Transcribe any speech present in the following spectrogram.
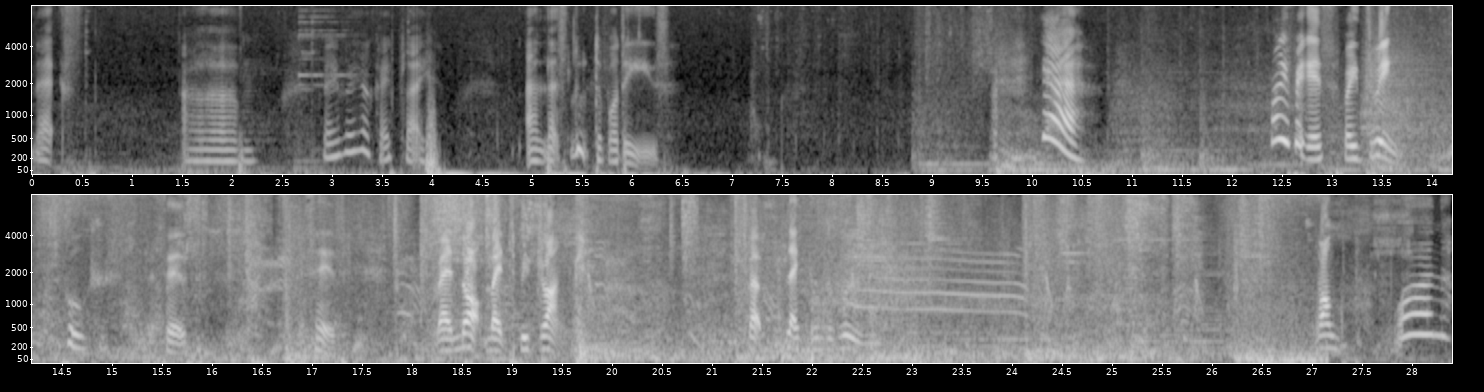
Next. Um, maybe? Okay, play. And let's loot the bodies. Yeah! Funny thing is, they drink. Who this is. This is. We're not meant to be drunk. But flesh on the wound. Wrong one.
